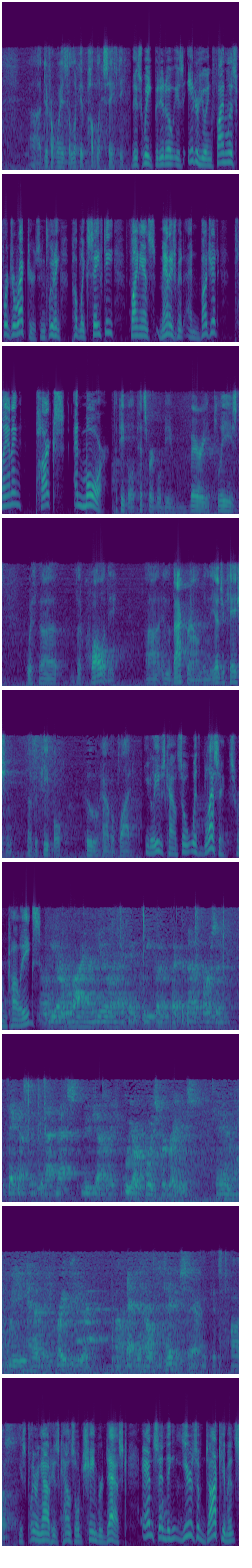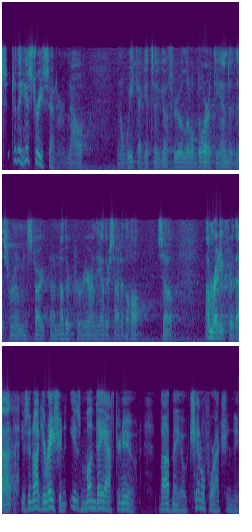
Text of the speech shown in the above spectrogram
uh, different ways to look at public safety. This week, Peduto is interviewing finalists for directors, including public safety, finance management and budget, planning, parks, and more. The people of Pittsburgh will be very pleased with uh, the quality uh, and the background and the education of the people who have applied. He leaves council with blessings from colleagues. You know, we are relying on you, and I think we couldn't have picked a better person to take us into that next new generation. We are poised for greatness, and we have a great leader uh, at the helm to take us there. It gets tossed He's clearing out his council chamber desk and sending years of documents to the History Center. Now, in a week, I get to go through a little door at the end of this room and start another career on the other side of the hall. So I'm ready for that. His inauguration is Monday afternoon. Bob Mayo, Channel 4 Action News.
